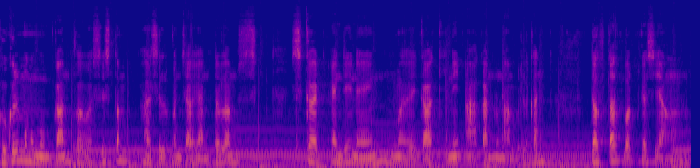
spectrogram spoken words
Google mengumumkan bahwa sistem hasil pencarian dalam Skype Engine mereka kini akan menampilkan daftar podcast yang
